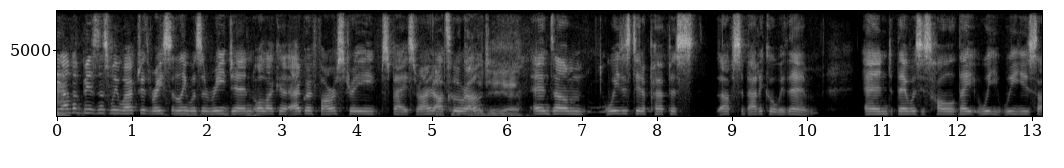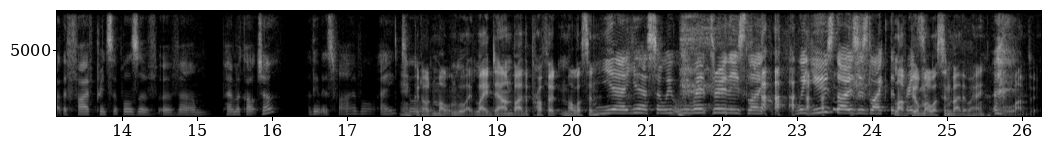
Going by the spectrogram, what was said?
the other business we worked with recently was a regen or like an agroforestry space, right? arts and ecology, yeah. And um, we just did a purpose uh, sabbatical with them, and there was this whole they we we used like the five principles of of um, permaculture. I think there's five or eight. Yeah, or, good old Mull- laid down by the prophet Mollison. Yeah, yeah. So we, we went through these like we used those as like the Love Bill princip- Mollison, by the way. Love it.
